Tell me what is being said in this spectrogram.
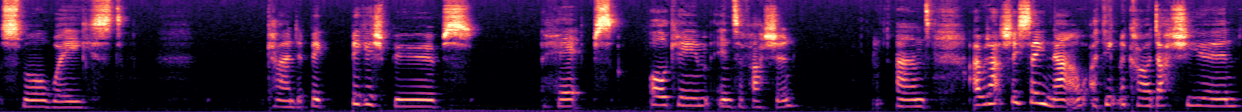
small waist, kind of big biggish boobs, hips, all came into fashion. And I would actually say now, I think the Kardashian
